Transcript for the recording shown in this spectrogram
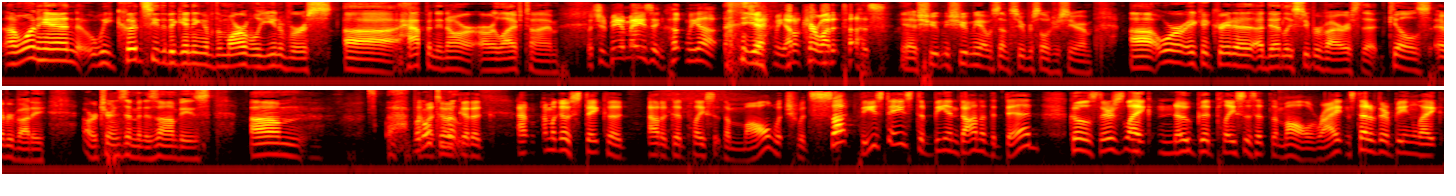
on one hand, we could see the beginning of the Marvel universe uh, happen in our, our lifetime. Which would be amazing. Hook me up. Yeah. Check me. I don't care what it does. Yeah, shoot me, shoot me up with some super soldier serum, uh, or it could create a, a deadly super virus that kills everybody or turns them into zombies. Um, but I'm gonna go ultimately, get a. I'm, I'm gonna go stake a, out a good place at the mall, which would suck these days to be in Dawn of the Dead, because there's like no good places at the mall, right? Instead of there being like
